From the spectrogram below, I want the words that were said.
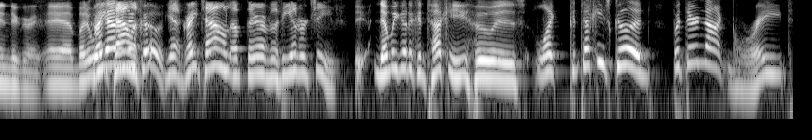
didn't do great. Yeah, but we Great got talent, a new coach. yeah, great talent up there, but he underachieved. Then we go to Kentucky, who is like Kentucky's good, but they're not great.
